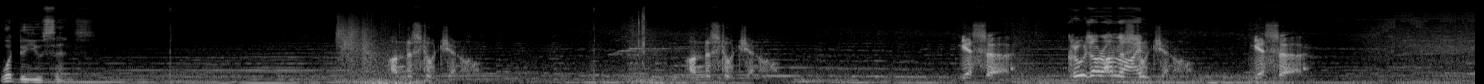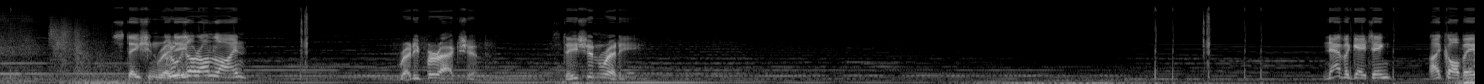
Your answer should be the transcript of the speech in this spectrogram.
What do you sense? Understood, General. Understood, General. Yes, sir. Crews Cruiser online. Understood, General. Yes, sir. Station ready. Cruiser online. Ready for action. Station ready. Navigating. I copy.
